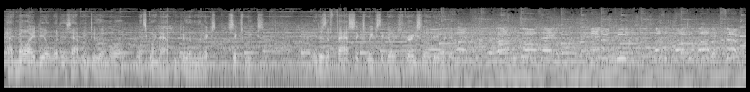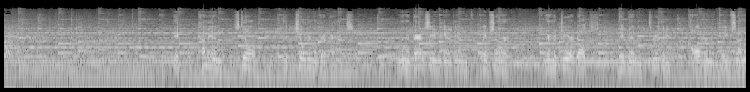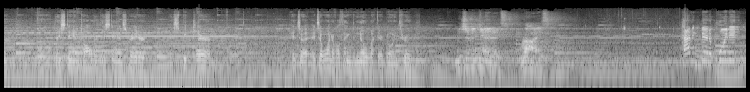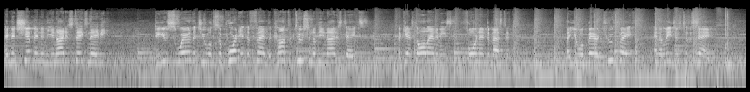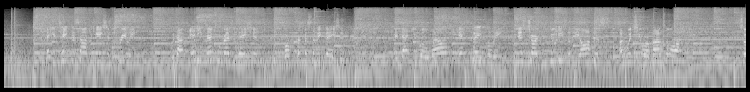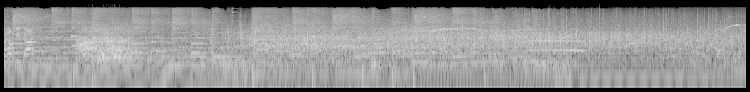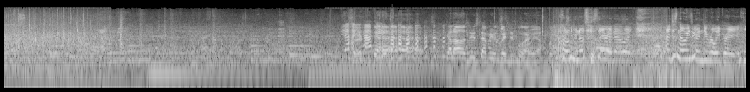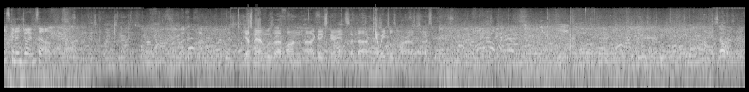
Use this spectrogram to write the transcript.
have no idea what is happening to them or what's going to happen to them in the next six weeks. It is a fast six weeks that goes very slow day by day. They come in still the children of their parents. When their parents see them again at the end of plebe summer, they're mature adults. They've been through the cauldron of plebe summer. Uh, they stand taller, they stand straighter, they speak clearer. It's a, it's a wonderful thing to know what they're going through. Midshipman candidates, rise. Having been appointed a midshipman in the United States Navy, do you swear that you will support and defend the Constitution of the United States against all enemies, foreign and domestic? That you will bear true faith and allegiance to the same? That you take this obligation freely, without any mental reservation or purpose of evasion? And that you will well and faithfully discharge the duties of the office on which you are about to offer? So help you God. Happy? Got all the new stuff he was wishing for. Oh yeah. I don't even know what to say right now. Like, I just know he's going to do really great and he's going to enjoy himself. Yes, ma'am. It was a fun, uh, good experience, and uh, can't wait till tomorrow. So, ready,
